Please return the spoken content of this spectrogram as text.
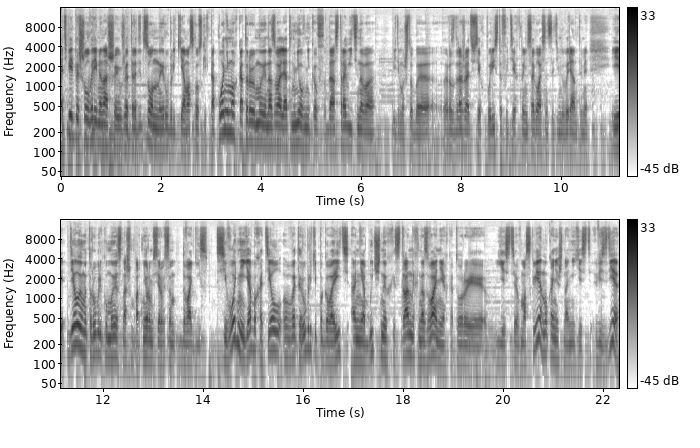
А теперь пришло время нашей уже традиционной рубрики о московских топонимах, которую мы назвали от Мневников до Островитиного, видимо, чтобы раздражать всех пуристов и тех, кто не согласен с этими вариантами. И делаем эту рубрику мы с нашим партнером-сервисом 2GIS. Сегодня я бы хотел в этой рубрике поговорить о необычных и странных названиях, которые есть в Москве. Ну, конечно, они есть везде,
